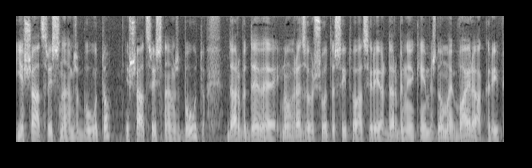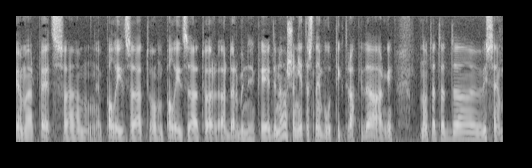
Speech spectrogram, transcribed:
ja šāds risinājums būtu, ja šāds risinājums būtu, darba devēji, nu, redzot šo situāciju arī ar darbiniekiem, es domāju, vairāk arī, piemēram, pēc um, palīdzētu, palīdzētu ar, ar darbinieku ēdināšanu, ja tas nebūtu tik traki dārgi, nu, tad, tad uh, visiem,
